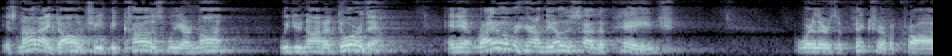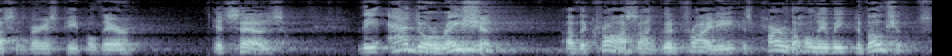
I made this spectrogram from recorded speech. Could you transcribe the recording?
is not idolatry because we are not, we do not adore them. And yet right over here on the other side of the page, where there's a picture of a cross and various people there, it says, the adoration of the cross on Good Friday is part of the Holy Week devotions.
